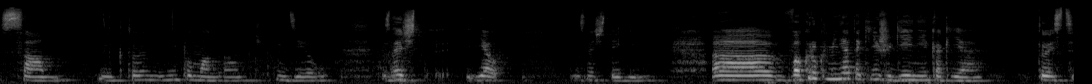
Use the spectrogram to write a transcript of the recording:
сам. Никто не помогал, ничего не делал. Значит, я, значит, я гений. А, вокруг меня такие же гении, как я. То есть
